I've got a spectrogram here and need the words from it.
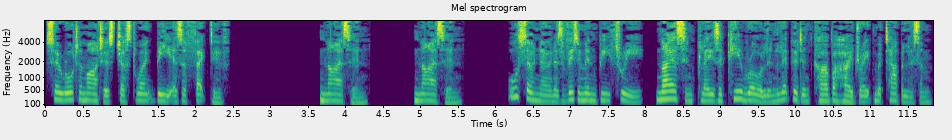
so raw tomatoes just won't be as effective. Niacin. Niacin. Also known as vitamin B3, niacin plays a key role in lipid and carbohydrate metabolism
